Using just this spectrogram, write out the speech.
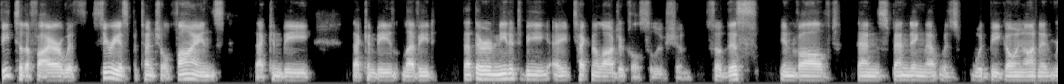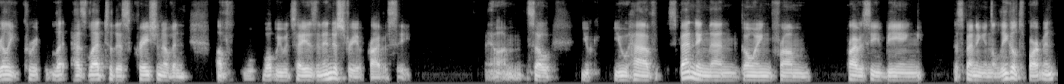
feet to the fire with serious potential fines that can be that can be levied that there needed to be a technological solution so this involved then spending that was would be going on and really cre- has led to this creation of an of what we would say is an industry of privacy. Um, so you you have spending then going from privacy being the spending in the legal department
